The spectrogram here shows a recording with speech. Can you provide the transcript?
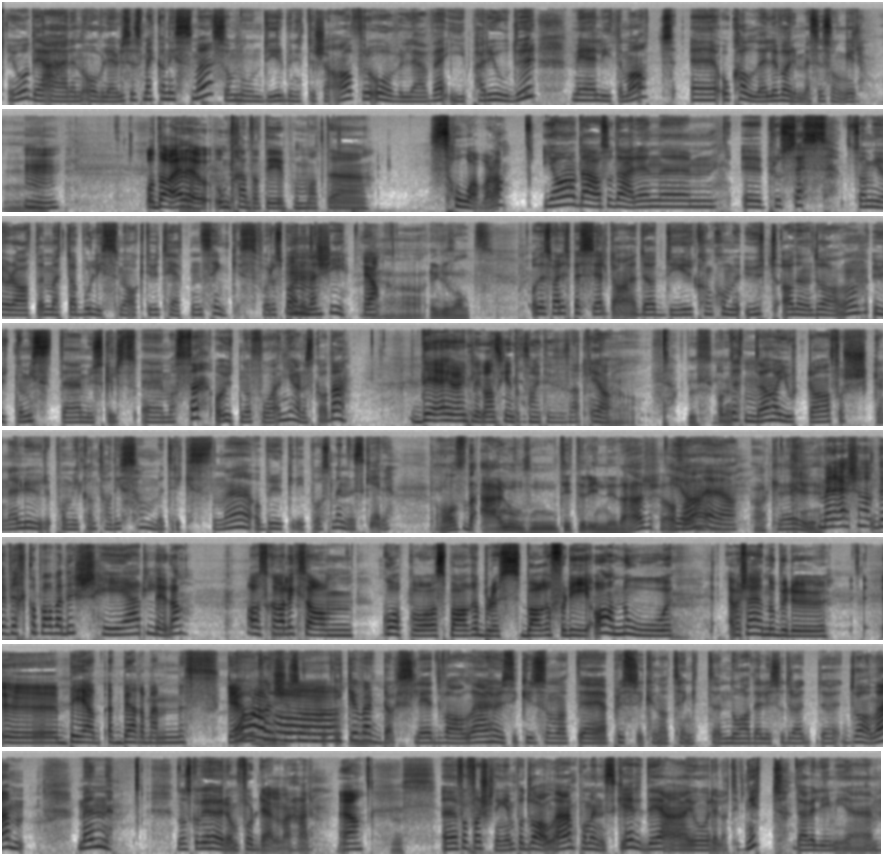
Jo, det er en overlevelsesmekanisme som noen dyr benytter seg av for å overleve i perioder med lite mat eh, og kalde eller varme sesonger. Mhm. Og da er det jo omtrent at de på en måte sover, da. Ja, det er, altså, det er en eh, eh, prosess som gjør da at metabolisme og aktiviteten senkes for å spare Mm. energi. Ja. Ja, ikke sant? Og det som er litt spesielt, da, er det at dyr kan komme ut av denne dvalen uten å miste muskelmasse og uten å få en hjerneskade. Det er jo egentlig ganske interessant i seg selv. Ja. Faktisk. Og ja. dette har gjort da at forskerne lurer på om vi kan ta de samme triksene og bruke de på oss mennesker. Å, så det er noen som titter inn i det her? Altså? Ja, ja, ja. Okay. Men jeg skjønner, det virker bare veldig kjedelig, da. Å skal liksom gå på sparebluss bare fordi Å, nå Jeg vet ikke, nå blir du bed, et bedre menneske. Ja, kanskje og... sånn ikke hverdagslig dvale. Høres ikke ut som at jeg plutselig kunne ha tenkt nå hadde jeg lyst til å dra i dvale. Men nå skal vi høre om fordelene her. Ja. Yes. Eh, For forskningen på dvale på mennesker, det er jo relativt nytt. Det er veldig mye,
